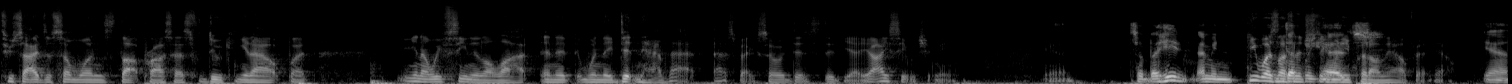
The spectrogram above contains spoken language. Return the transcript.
two sides of someone's thought process duking it out. But you know, we've seen it a lot, and it when they didn't have that aspect. So it did. It, yeah, yeah, I see what you mean. Yeah. So, but he, I mean, He was less interesting when he put on the outfit. Yeah. yeah,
